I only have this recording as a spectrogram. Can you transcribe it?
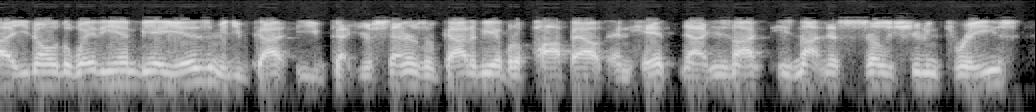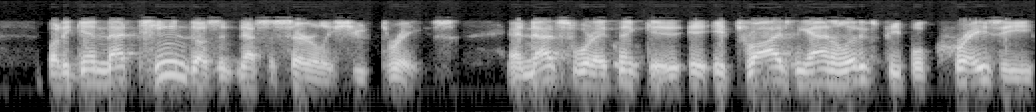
uh, you know the way the NBA is. I mean, you've got you've got your centers have got to be able to pop out and hit. Now he's not he's not necessarily shooting threes, but again, that team doesn't necessarily shoot threes. And that's what I think it, it drives the analytics people crazy.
